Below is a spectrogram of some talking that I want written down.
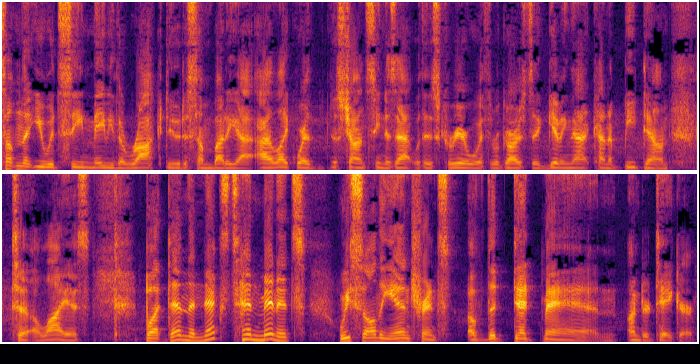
something that you would see maybe The Rock do to somebody. I, I like where John Cena's at with his career with regards to giving that kind of beatdown to Elias. But then the next 10 minutes, we saw the entrance of the Dead Man Undertaker.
